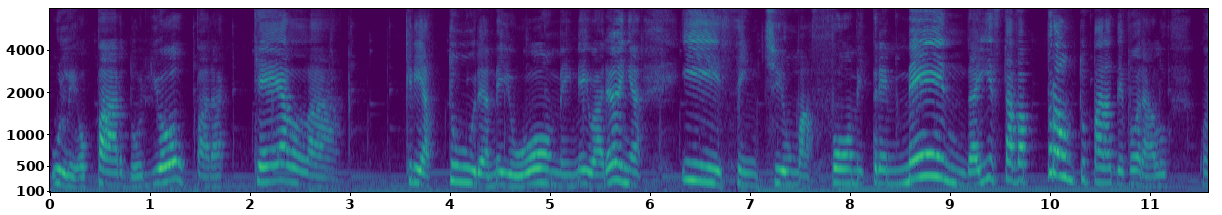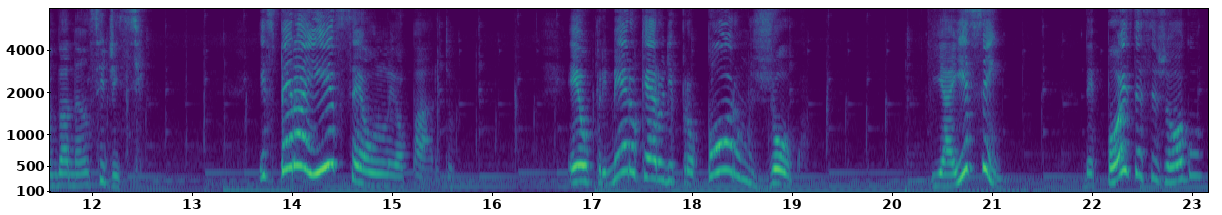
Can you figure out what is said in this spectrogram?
O leopardo olhou para aquela criatura, meio homem, meio aranha, e sentiu uma fome tremenda e estava pronto para devorá-lo quando a Nancy disse: Espera aí, seu leopardo. Eu primeiro quero lhe propor um jogo. E aí sim, depois desse jogo,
